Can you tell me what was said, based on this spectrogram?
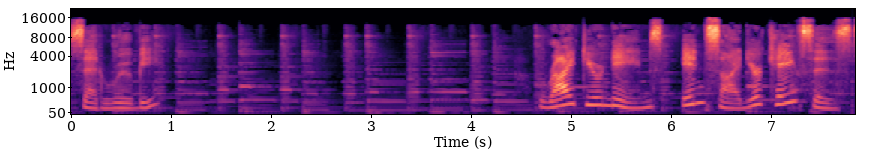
said Ruby. Write your names inside your cases.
